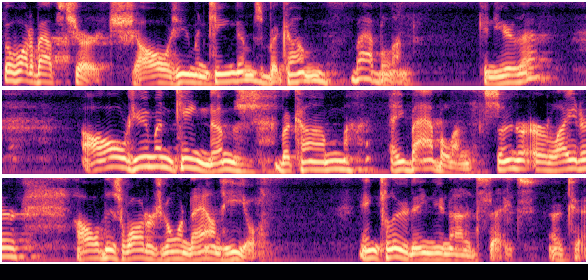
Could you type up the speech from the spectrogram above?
But what about the church? All human kingdoms become Babylon. Can you hear that? All human kingdoms become a Babylon. Sooner or later, all this water's going downhill including the United States. Okay.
